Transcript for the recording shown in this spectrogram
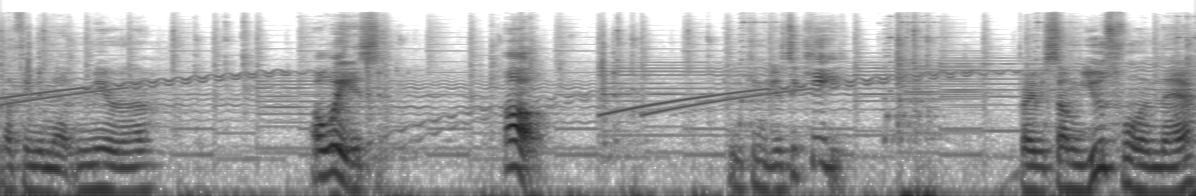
Nothing in that mirror. Oh wait, it's... Oh! We can use the key. Maybe something useful in there.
